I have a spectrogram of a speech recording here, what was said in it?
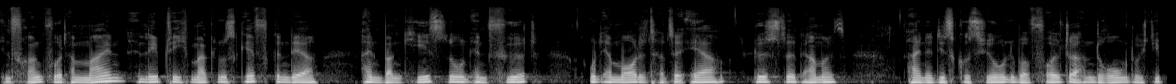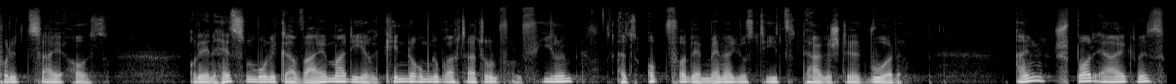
In Frankfurt am Main erlebte ich Magnus Gefgen, der einen Bankierssohn entführt und ermordet hatte. Er löste damals eine Diskussion über Folterandrohung durch die Polizei aus. Oder in Hessen Monika Weimar, die ihre Kinder umgebracht hatte und von vielen als Opfer der Männerjustiz dargestellt wurde. Ein Sportereignis,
